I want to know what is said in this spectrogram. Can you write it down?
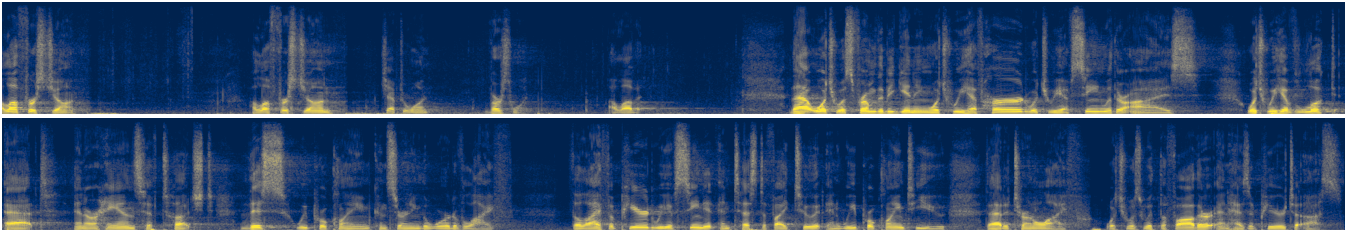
I love 1 John. I love 1 John chapter 1, verse 1. I love it. That which was from the beginning, which we have heard, which we have seen with our eyes, which we have looked at and our hands have touched, this we proclaim concerning the word of life. The life appeared, we have seen it and testified to it, and we proclaim to you that eternal life which was with the Father and has appeared to us.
